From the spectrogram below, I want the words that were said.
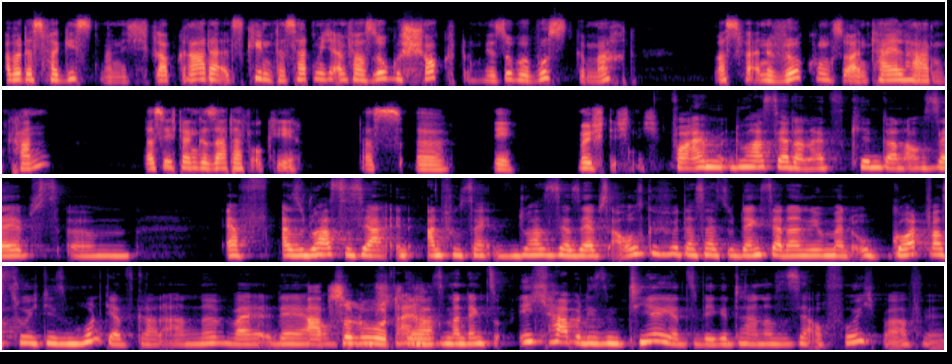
Aber das vergisst man nicht. Ich glaube, gerade als Kind, das hat mich einfach so geschockt und mir so bewusst gemacht, was für eine Wirkung so ein Teil haben kann, dass ich dann gesagt habe, okay, das, äh, nee, möchte ich nicht. Vor allem, du hast ja dann als Kind dann auch selbst ähm, also du hast es ja in Anführungszeichen, du hast es ja selbst ausgeführt, das heißt, du denkst ja dann im Moment, oh Gott, was tue ich diesem Hund jetzt gerade an, ne? Weil der ja Absolut, auch ja. ist. Man denkt so, ich habe diesem Tier jetzt wehgetan, das ist ja auch furchtbar für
